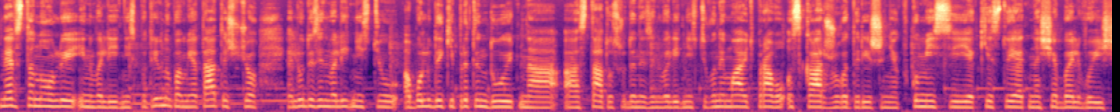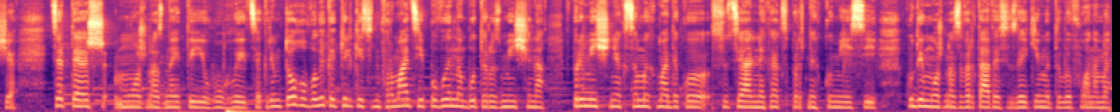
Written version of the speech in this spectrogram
не встановлює інвалідність, потрібно пам'ятати, що люди з інвалідністю або люди, які претендують на статус людини з інвалідністю, вони мають право оскаржувати рішення в комісії, які стоять на щебель вище. Це теж можна знайти і гуглиться. Крім того, велика кількість інформації повинна бути розміщена в приміщеннях самих медико-соціальних експертних комісій, куди можна звертатися за якими телефонами.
